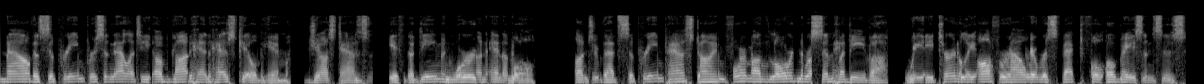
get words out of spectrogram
Now the Supreme Personality of Godhead has killed him, just as, if the demon were an animal. Unto that supreme pastime form of Lord Nrasimhadeva, we eternally offer our respectful obeisances.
